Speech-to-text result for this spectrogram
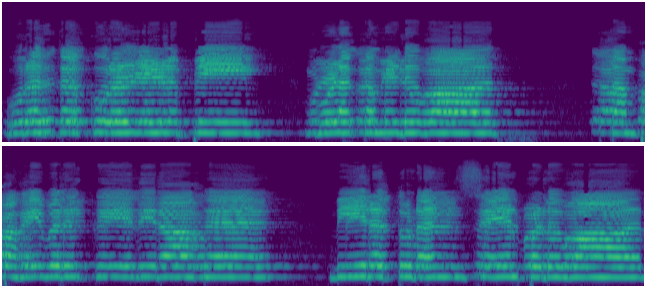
உரத்த குரல் எழுப்பி முழக்கமிடுவார். தம் பகைவருக்கு எதிராக வீரத்துடன் செயல்படுவார்.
